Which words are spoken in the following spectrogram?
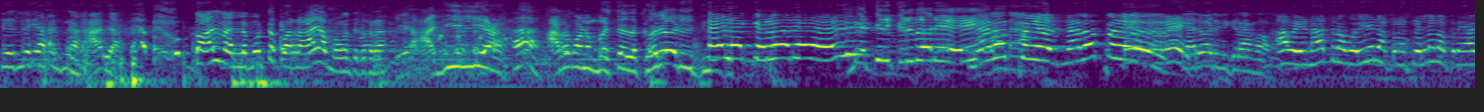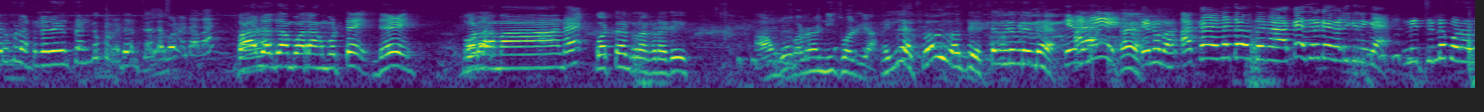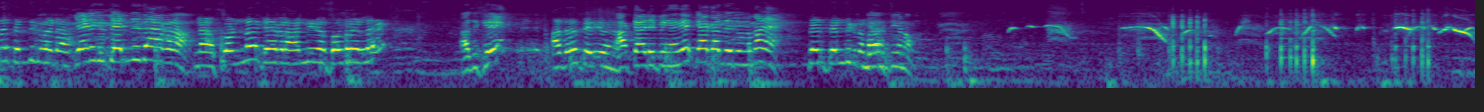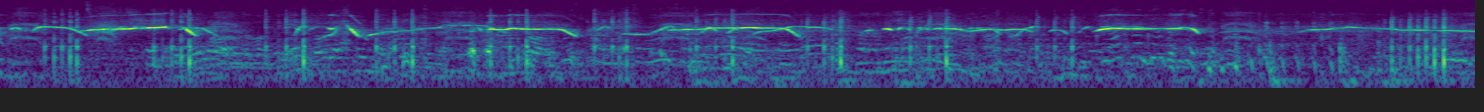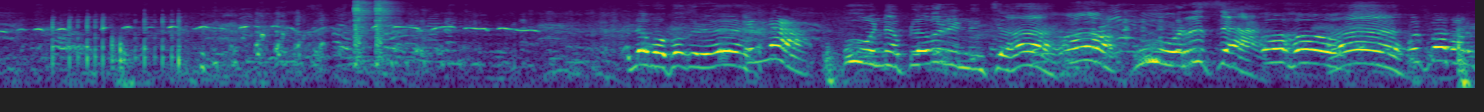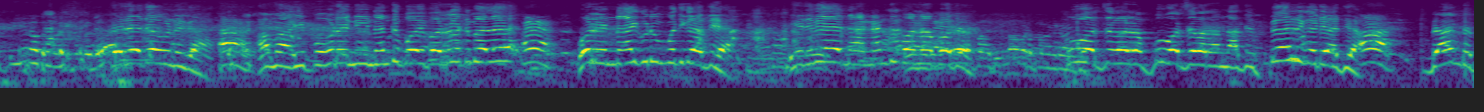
தெரியல யாருன்னு யாரு? பால் முட்டை மவந்துக்குறான் ஏ, அது இல்லையா. அரவணம் பஸ் ஸ்டாண்ட்ல கருவாடு கருவாடு. எத்தனை கருவாடு? நிலப்பையர் டேய். கருவாடு. விக்கிறாங்க. அவ என் நாத்தன ஒரே நாத்தன செல்ல நாத்தன அரும்பு நாத்தன என் தங்க பொண்ணு செல்ல பொண்ணு பால் தான் போடுறாங்க முட்டை. டேய் போடாமான கொட்டன்றாங்கடா டேய். அவங்க சொல்றான் நீ சொல்றியா? இல்ல சோறு வந்து. சரி விடு விடு விடு. அக்கா என்ன தவிர்த்தாங்க அக்கா எதிர்க்க கடிக்கிறீங்க? நீ சின்ன பொண்ணாதான் தெரிஞ்சுக்க வேண்டாம். எனக்கு தெரிஞ்சுதான் ஆகணும். நான் சொன்னா கேட்கலாம். அண்ணி நான் சொல்றேன்ல. அதுக்கு? அதெல்லாம் தெரியும் அக்கா அடிப்பீங்க. கேட்காத இருக்கணுமா சரி தெரிஞ்சுக்கணுமா தெரிஞ்சுக்கணும். பூ என்ன பிளவர் நினைச்சா ஓ பூ வரசா ஓஹோ தெரியாதா உனக்கு ஆமா இப்ப கூட நீ நந்து போய் வர ரோட்டு மேல ஒரு நாய் கூட மதிக்காது. இதுவே நான் நந்து போனா போதும். பூ வருஷம் வர பூ வருஷம் வர அது பேரு கிடையாது. பிராண்ட்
